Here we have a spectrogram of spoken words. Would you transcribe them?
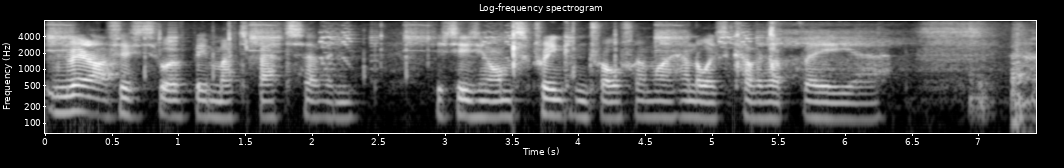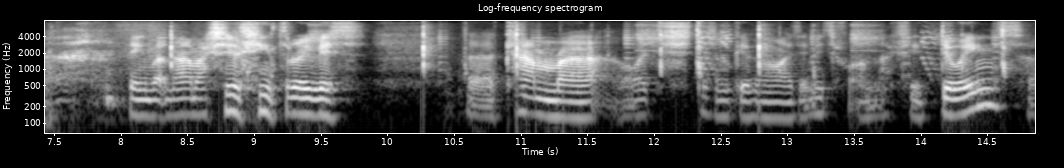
in real life this would have been much better than just using on-screen control so my hand always covers up the uh, thing, but now I'm actually looking through this uh, camera, which doesn't give an idea of what I'm actually doing, so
